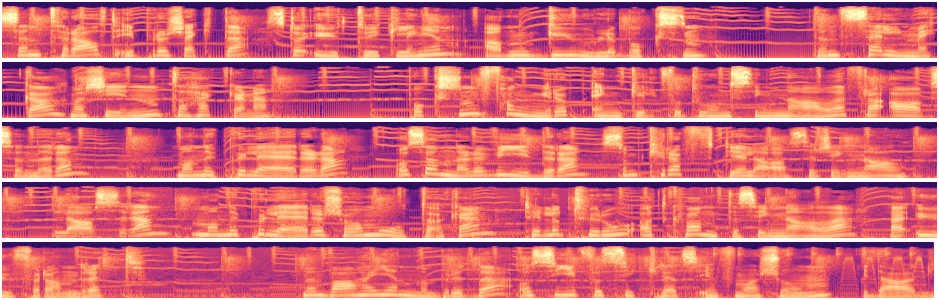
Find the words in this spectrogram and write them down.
Sentralt i prosjektet står utviklingen av den gule boksen. Den selvmekka maskinen til hackerne. Boksen fanger opp enkeltfotonsignalet fra avsenderen, manipulerer det og sender det videre som kraftige lasersignal. Laseren manipulerer så mottakeren til å tro at kvantesignalet er uforandret. Men hva har gjennombruddet å si for sikkerhetsinformasjonen i dag?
